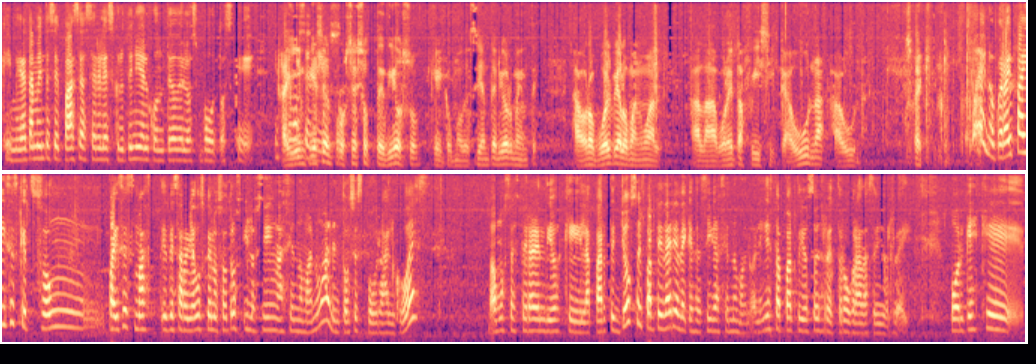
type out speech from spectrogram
que inmediatamente se pase a hacer el escrutinio y el conteo de los votos. que Ahí empieza el proceso tedioso que, como decía anteriormente, ahora vuelve a lo manual, a la boleta física, una a una. bueno, pero hay países que son países más desarrollados que nosotros y lo siguen haciendo manual, entonces por algo es. Vamos a esperar en Dios que la parte, yo soy partidaria de que se siga haciendo manual. En esta parte yo soy retrógrada, señor Rey. Porque es que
